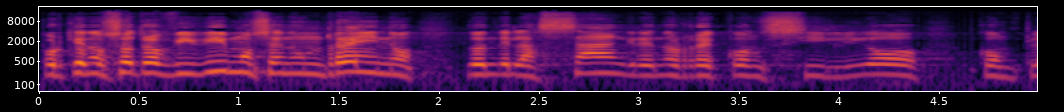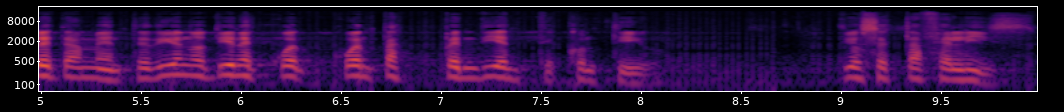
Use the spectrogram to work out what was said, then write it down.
Porque nosotros vivimos en un reino donde la sangre nos reconcilió completamente. Dios no tiene cuentas pendientes contigo. Dios está feliz.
